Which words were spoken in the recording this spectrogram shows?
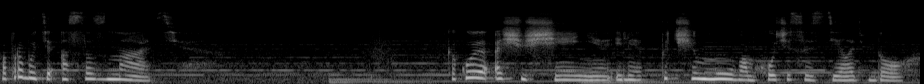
Попробуйте осознать, какое ощущение или почему вам хочется сделать вдох.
